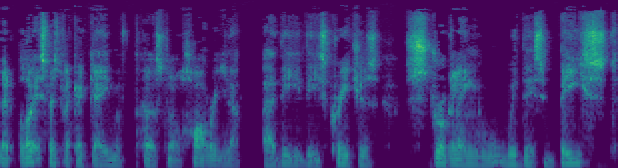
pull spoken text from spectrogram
that although it's supposed to be like a game of personal horror, you know, uh, the these creatures struggling with this beast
